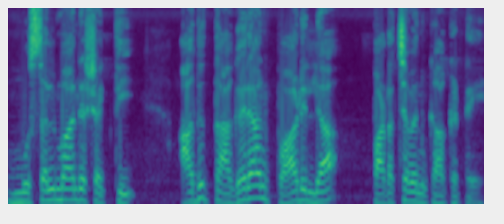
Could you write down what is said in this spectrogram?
മുസൽമാന്റെ ശക്തി. അത് തകരാൻ പാടില്ല പടച്ചവൻ കാക്കട്ടെ.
